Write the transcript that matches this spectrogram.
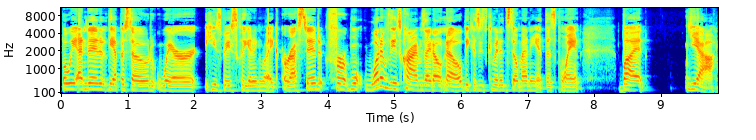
But we ended the episode where he's basically getting like arrested for one of these crimes. I don't know because he's committed so many at this point. But yeah.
